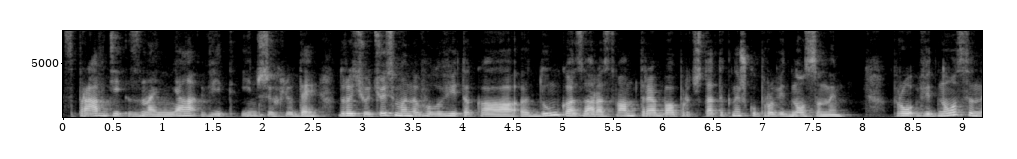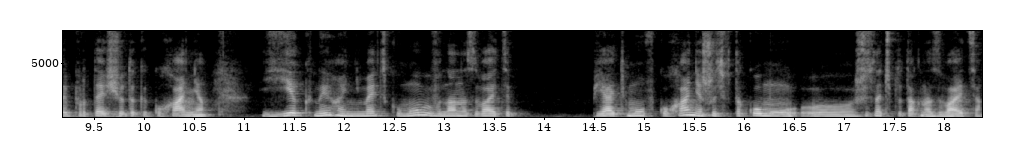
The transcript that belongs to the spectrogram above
справді знання від інших людей. До речі, от щось в мене в голові така е, думка зараз. Вам треба прочитати книжку про відносини. Про відносини, про те, що таке кохання. Є книга німецької мови, вона називається П'ять мов кохання, щось в такому, е, щось начебто так називається.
